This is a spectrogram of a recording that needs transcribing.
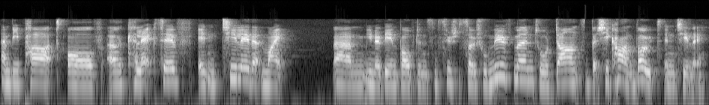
and be part of a collective in Chile that might um, you know, be involved in some social movement or dance, but she can't vote in Chile.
